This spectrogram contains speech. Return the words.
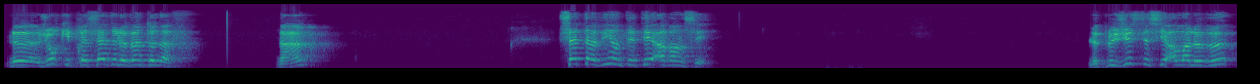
le jour qui précède le 29. Naam. Sept avis ont été avancés. Le plus juste, si Allah le veut,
